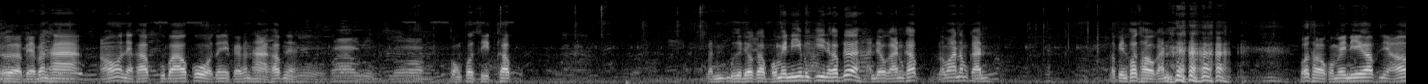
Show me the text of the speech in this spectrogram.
เออแปดพันหาเอาเนี่ยครับผู้เบาวโก้ตัวนี้แปดพันหาครับเนี่ย โอ้ว้าวลูกรอของพ่อสิทธิ์ครับมันมือเดียวกับผมแม่นี้เมื่อกี้นะครับเด้ออันเดียวกันครับเรามาน้ำกัน เราเป็นพ่อเท่ากัน พ่อเท่าของแม่นี้ครับเนี่ยเอา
